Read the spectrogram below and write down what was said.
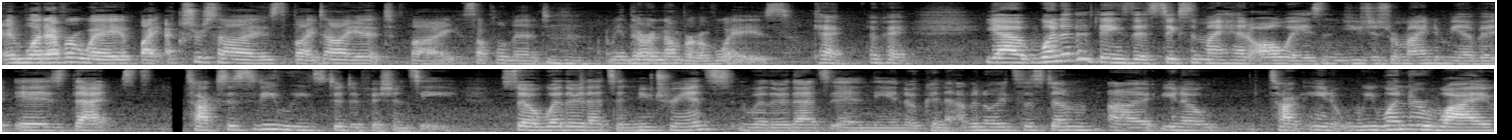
in whatever way by exercise, by diet, by supplement. Mm-hmm. I mean, there are a number of ways. Okay, okay. Yeah, one of the things that sticks in my head always, and you just reminded me of it, is that toxicity leads to deficiency. So whether that's in nutrients, whether that's in the endocannabinoid system, uh, you know, talk, you know, we wonder why,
